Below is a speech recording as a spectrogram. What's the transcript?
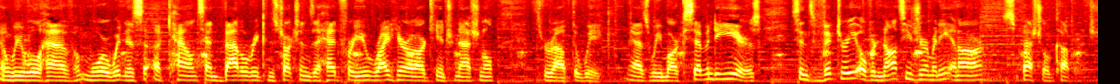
And we will have more witness accounts and battle reconstructions ahead for you right here on RT International throughout the week as we mark 70 years since victory over Nazi Germany in our special coverage.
